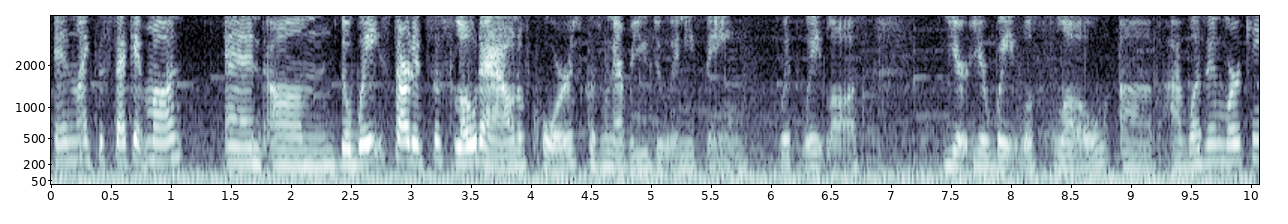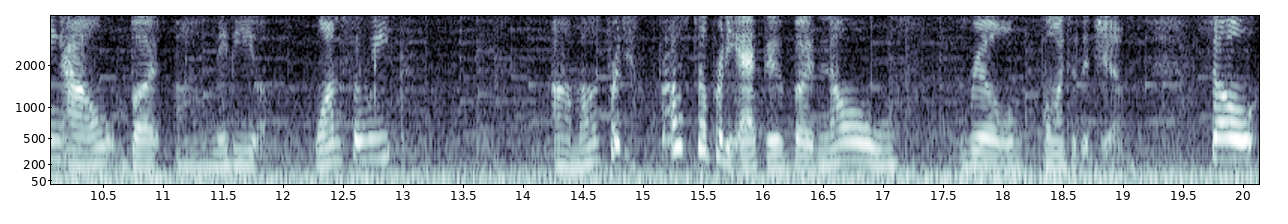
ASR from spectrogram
in like the second month and um, the weight started to slow down of course because whenever you do anything with weight loss your your weight will slow. Um, i wasn't working out but um, maybe once a week um, i was pretty i was still pretty active but no real going to the gym. So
